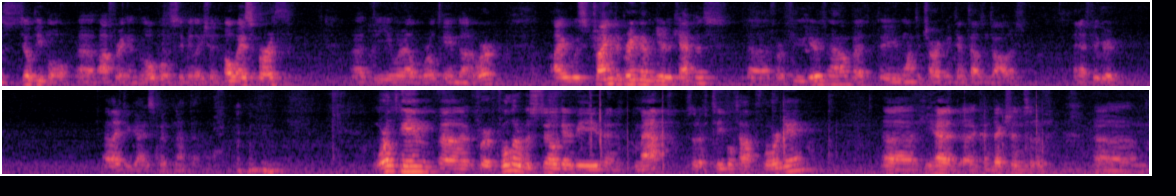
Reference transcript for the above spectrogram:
still people uh, offering a global simulation, OS Earth, at the URL worldgame.org. I was trying to bring them here to campus uh, for a few years now, but they want to charge me $10,000. And I figured, I like you guys, but not that much. World Game uh, for Fuller was still going to be a map, sort of tabletop floor game. Uh, he had a convection sort of um,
